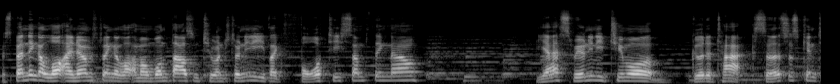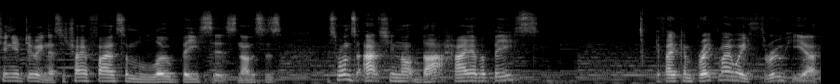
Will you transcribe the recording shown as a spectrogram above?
We're spending a lot. I know I'm spending a lot. I'm on 1,200. So I only need like 40 something now. Yes, we only need two more good attacks. So let's just continue doing this. Let's try and find some low bases. Now this is... This one's actually not that high of a base. If I can break my way through here,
